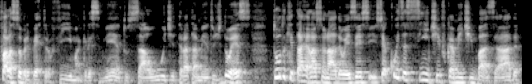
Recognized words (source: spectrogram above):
Fala sobre hipertrofia, emagrecimento, saúde, tratamento de doenças, tudo que está relacionado ao exercício. É coisa cientificamente embasada,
